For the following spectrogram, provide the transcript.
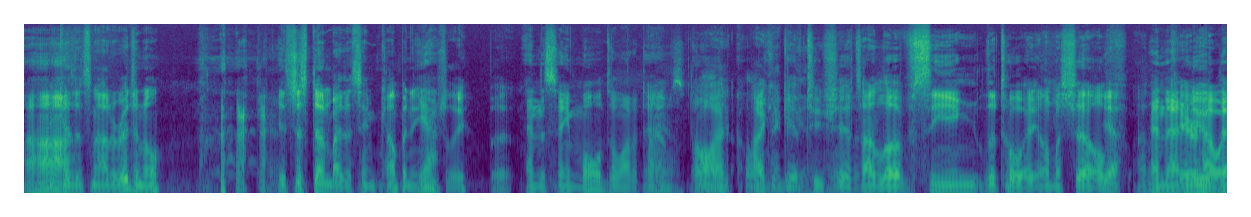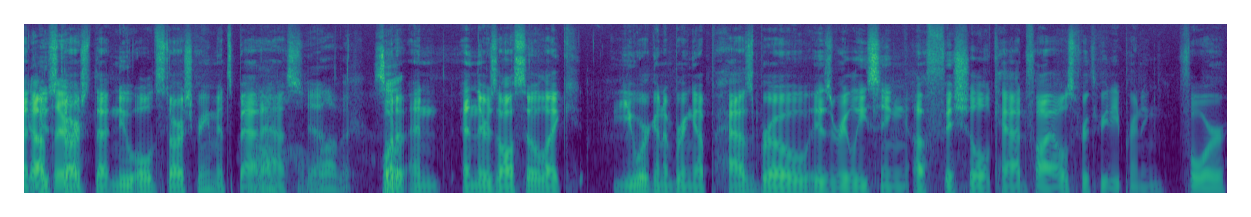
Uh-huh. because it's not original. It's just done by the same company Yeah. usually, but and the same molds a lot of times. oh, I, Quality- quality I could give two shits. I love seeing the toy on my shelf. Yeah. I don't And that care new how that got new there. star that new old Starscream, it's badass. Oh, I Yeah. love it. So, what a- and and there's also like you were going to bring up Hasbro is releasing official CAD files for 3D printing for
